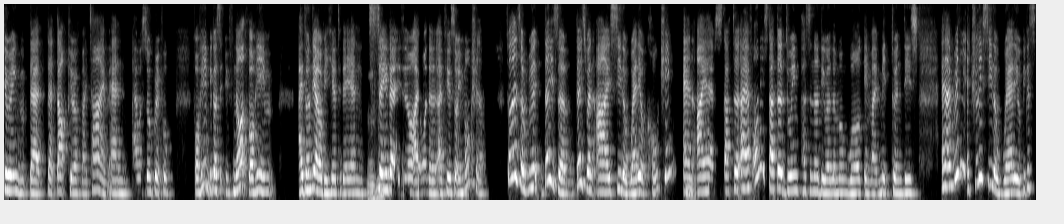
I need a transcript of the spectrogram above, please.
during that that dark period of my time. And I was so grateful for him because if not for him, I don't think I would be here today. And Mhm. saying that, you know, I want to, I feel so emotional. So that's a re- that is a that is when I see the value of coaching, and Mm. I have started. I have only started doing personal development work in my mid twenties, and I really actually see the value because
